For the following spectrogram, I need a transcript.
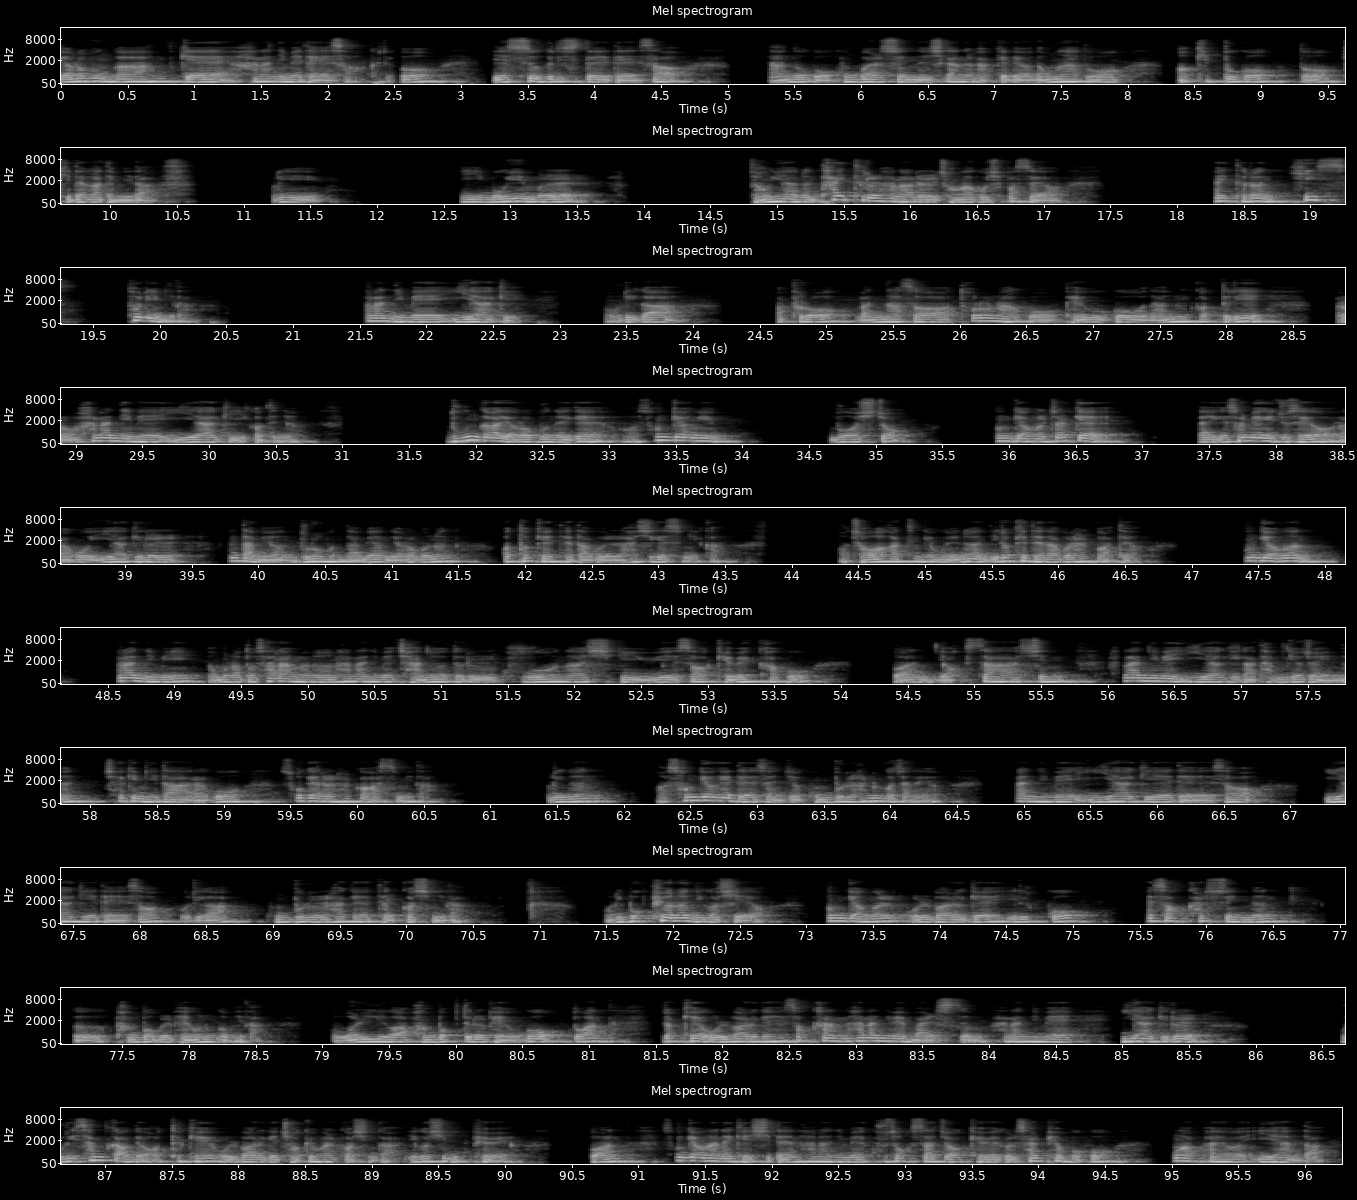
여러분과 함께 하나님에 대해서 그리고 예수 그리스도에 대해서 나누고 공부할 수 있는 시간을 갖게 되어 너무나도 어, 기쁘고 또 기대가 됩니다. 우리 이 모임을 정의하는 타이틀을 하나를 정하고 싶었어요. 타이틀은 His Story입니다. 하나님의 이야기. 우리가 앞으로 만나서 토론하고 배우고 나눌 것들이 바로 하나님의 이야기이거든요. 누군가가 여러분에게 어, 성경이 무엇이죠? 성경을 짧게 나에게 설명해 주세요 라고 이야기를 한다면, 물어본다면 여러분은 어떻게 대답을 하시겠습니까? 어, 저와 같은 경우에는 이렇게 대답을 할 것 같아요. 성경은 하나님이 너무나도 사랑하는 하나님의 자녀들을 구원하시기 위해서 계획하고 또한 역사하신 하나님의 이야기가 담겨져 있는 책입니다. 라고 소개를 할 것 같습니다. 우리는 어, 성경에 대해서 이제 공부를 하는 거잖아요. 하나님의 이야기에 대해서, 이야기에 대해서 우리가 공부를 하게 될 것입니다. 우리 목표는 이것이에요. 성경을 올바르게 읽고 해석할 수 있는 그 방법을 배우는 겁니다. 원리와 방법들을 배우고 또한 이렇게 올바르게 해석한 하나님의 말씀, 하나님의 이야기를 우리 삶 가운데 어떻게 올바르게 적용할 것인가 이것이 목표예요. 또한 성경 안에 게시된 하나님의 구속사적 계획을 살펴보고 통합하여 이해한다.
